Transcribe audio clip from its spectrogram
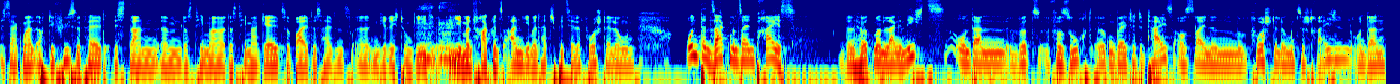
ich sag mal, auf die Füße fällt, ist dann ähm, das, Thema, das Thema Geld, sobald es halt ins, äh, in die Richtung geht. jemand fragt uns an, jemand hat spezielle Vorstellungen und dann sagt man seinen Preis dann hört man lange nichts und dann wird versucht, irgendwelche Details aus seinen Vorstellungen zu streichen und dann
